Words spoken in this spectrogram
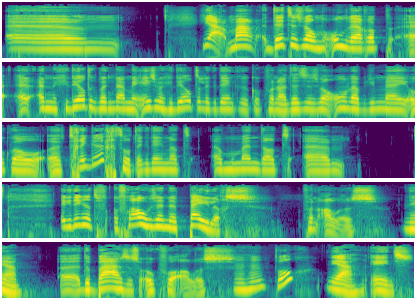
Ehm, ja, maar dit is wel een onderwerp, eh, en- en gedeeltelijk ben ik daarmee eens, maar gedeeltelijk denk ik ook van, nou, dit is wel een onderwerp die mij ook wel eh, triggert. Want ik denk dat op het moment dat, ehm, ik denk dat vrouwen zijn de pijlers van alles. Ja. Eh, de basis ook voor alles, Mhm. toch? Ja, eens.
